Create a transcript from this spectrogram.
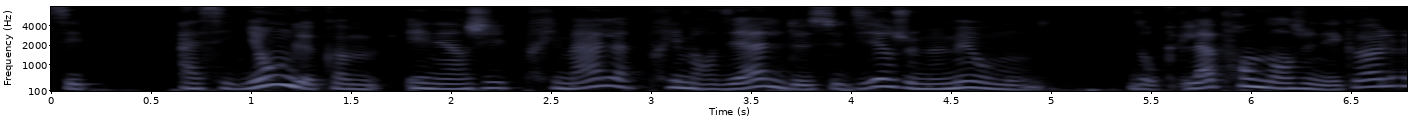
C'est assez young comme énergie primale, primordiale, de se dire je me mets au monde. Donc l'apprendre dans une école,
